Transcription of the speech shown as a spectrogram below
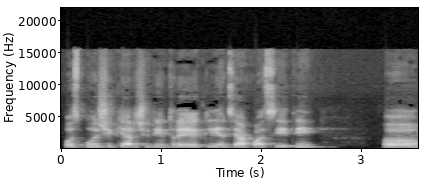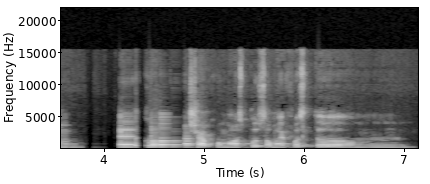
vă spun și chiar și dintre clienții Aqua City. Um, pentru că, așa cum au spus, au mai fost um,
